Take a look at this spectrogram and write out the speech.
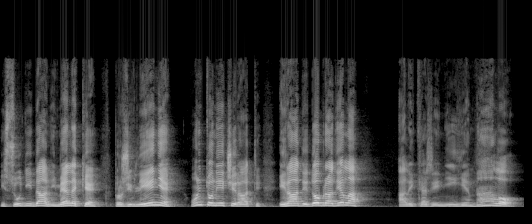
i sudnji dan i meleke, proživljenje, oni to neće rati. I rade dobra djela, ali kaže njih je malo.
